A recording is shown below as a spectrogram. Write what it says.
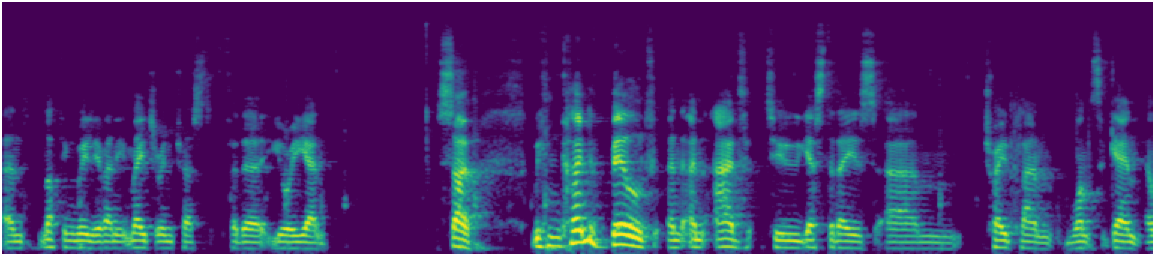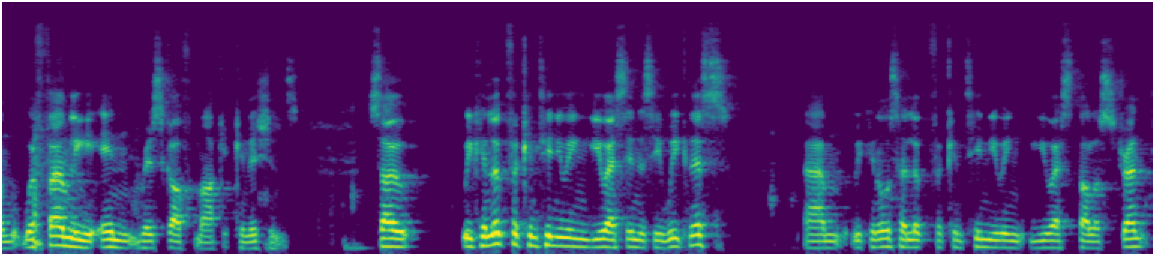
and nothing really of any major interest for the euro yen. So we can kind of build and, and add to yesterday's um, trade plan once again, and we're firmly in risk off market conditions. So we can look for continuing US indice weakness. Um, we can also look for continuing US dollar strength.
